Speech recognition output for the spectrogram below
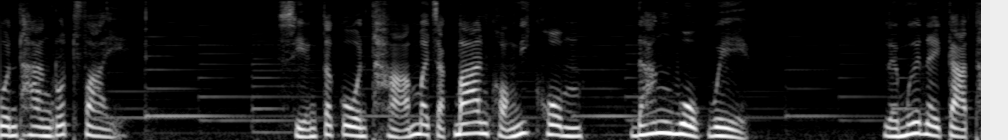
บนทางรถไฟ เสียงตะโกนถามมาจากบ้านของนิคม ดังโวกเวก และเมื่อนายกาดท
